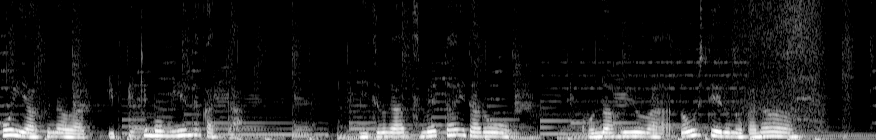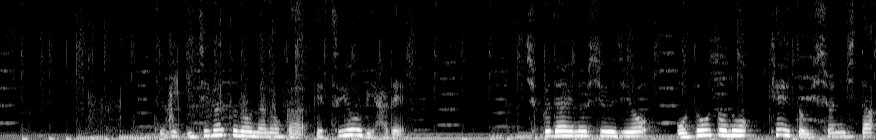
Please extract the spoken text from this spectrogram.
鯉や船は一匹も見えなかった。水が冷たいだろう。こんな冬はどうしているのかな？次1月の7日月曜日晴れ。宿題の習字を弟の K と一緒にした。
